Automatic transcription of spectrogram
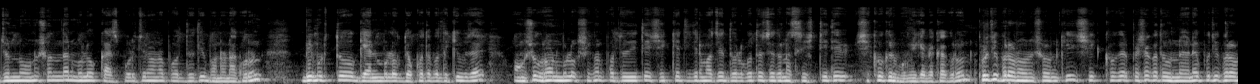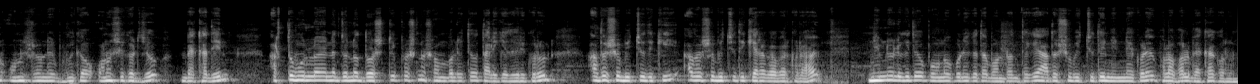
জন্য অনুসন্ধানমূলক কাজ পরিচালনা পদ্ধতি বর্ণনা করুন। বিমূর্ত, জ্ঞানমূলক দক্ষতা বলতে কী বোঝায়? অংশগ্রহণমূলক শিখন পদ্ধতিতে শিক্ষার্থীদের মাঝে দলগত চেতনা সৃষ্টিতে শিক্ষকের ভূমিকা ব্যাখ্যা করুন। প্রতিফলন অনুসরণ কি? শিক্ষকের পেশাগত উন্নয়নে প্রতিফলন অনুশীলনের ভূমিকা অনস্বীকার্য। ব্যাখ্যা দিন। আত্মমূল্যায়নের জন্য দশটি প্রশ্ন সম্বলিত তালিকা তৈরি করুন। আদর্শ বিচ্যুতি কী? আদর্শ বিচ্যুতি কেন ব্যবহার করা হয়? নিম্নলিখিত পৌনপণিকতা বন্টন থেকে আদর্শ বিচ্যুতি নির্ণয় করে ফলাফল ব্যাখ্যা করুন।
